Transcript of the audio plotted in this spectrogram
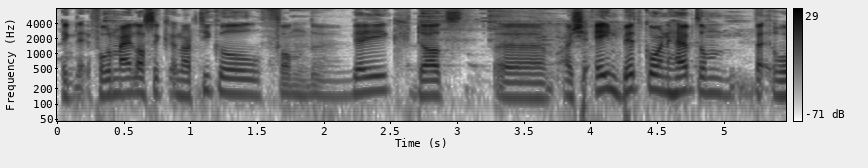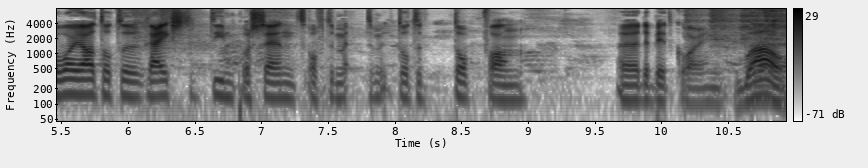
ik, volgens mij las ik een artikel van de week dat eh, als je één bitcoin hebt, dan hoor je al tot de rijkste 10% of tot de top van eh, de bitcoin. Wauw. Eh,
